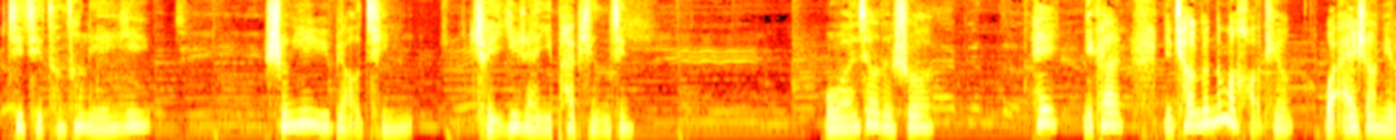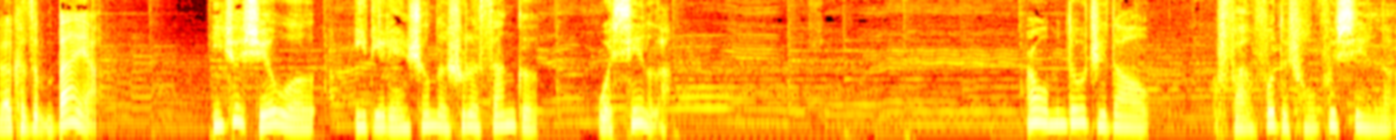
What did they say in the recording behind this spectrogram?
激起层层涟漪，声音与表情却依然一派平静。我玩笑的说：“嘿，你看你唱歌那么好听，我爱上你了，可怎么办呀？”你却学我一叠连声的说了三个，我信了。而我们都知道，反复的重复信了，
